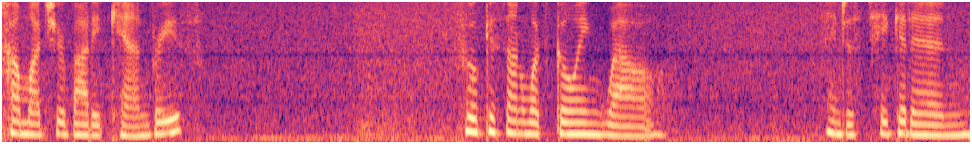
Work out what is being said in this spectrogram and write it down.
how much your body can breathe. Focus on what's going well and just take it in.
